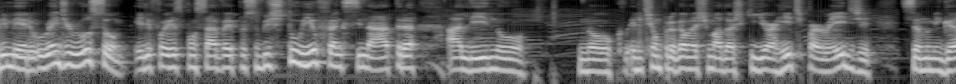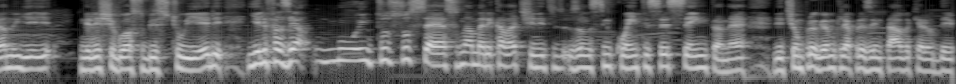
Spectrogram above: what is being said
primeiro. O Randy Russell, ele foi responsável por substituir o Frank Sinatra ali no no ele tinha um programa chamado acho que Your Hit Parade, se eu não me engano, e ele chegou a substituir ele e ele fazia muito sucesso na América Latina entre os anos 50 e 60, né? Ele tinha um programa que ele apresentava que era o The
